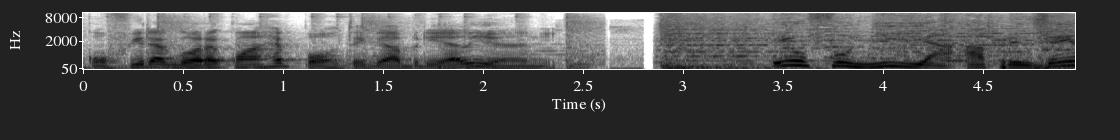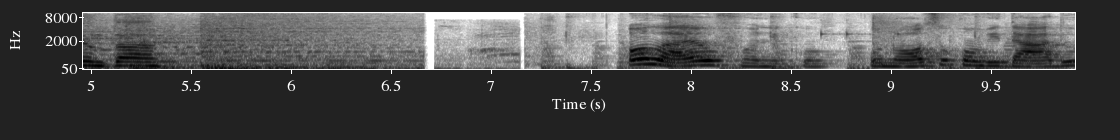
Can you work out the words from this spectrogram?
Confira agora com a repórter Gabriela Iane. Eufonia apresenta. Olá, Eufônico! O nosso convidado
